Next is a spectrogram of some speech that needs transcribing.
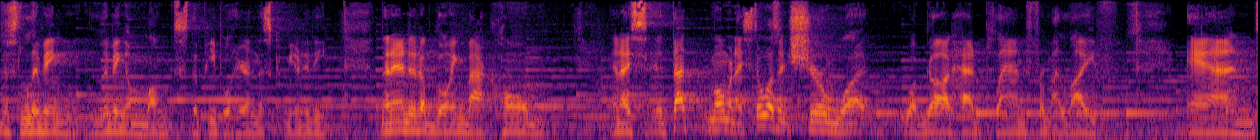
just living, living amongst the people here in this community. Then I ended up going back home. And I, at that moment, I still wasn't sure what, what God had planned for my life. And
